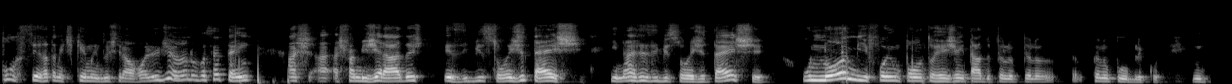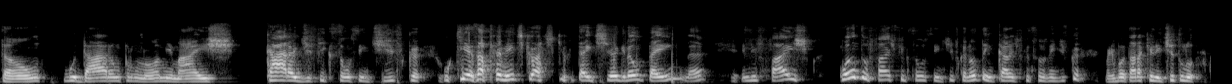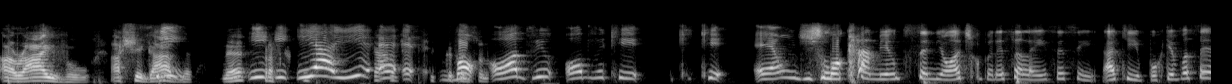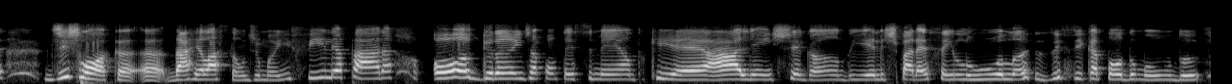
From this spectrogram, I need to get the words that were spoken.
por ser exatamente esquema industrial hollywoodiano, você tem as, as famigeradas exibições de teste. E nas exibições de teste, o nome foi um ponto rejeitado pelo, pelo, pelo público. Então, mudaram para um nome mais cara de ficção científica, o que exatamente que eu acho que o Tai Chiang não tem, né? Ele faz quando faz ficção científica, não tem cara de ficção científica, mas botaram aquele título Arrival, A Chegada, Sim. né? E, pra... e, e aí, é, é bom, óbvio, óbvio que, que, que, é um deslocamento semiótico por excelência, assim, aqui, porque você desloca uh, da relação de mãe e filha para o grande acontecimento que é aliens chegando e eles parecem lulas e fica todo mundo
